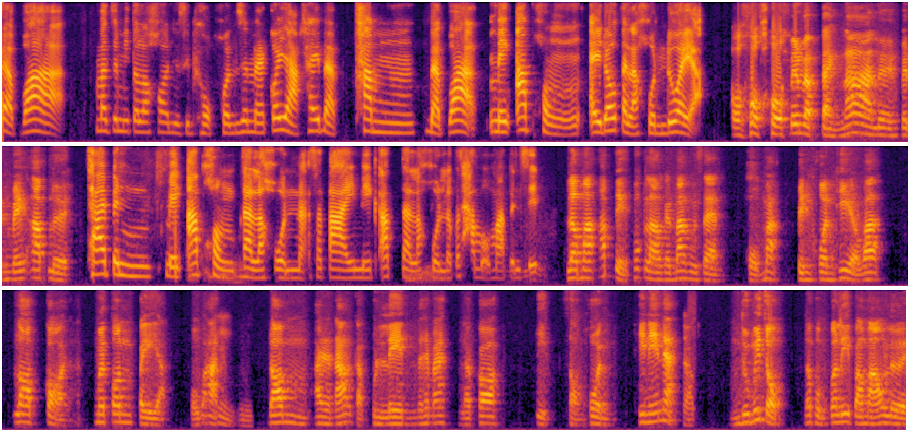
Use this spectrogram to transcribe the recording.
แบบว่ามันจะมีตัวละครอยู่ 16 คนใช่ไหมก็อยากให้แบบทำแบบว่า makeup ของไอดอลแต่ละคนด้วยอะโอ้โหเป็นแบบแต่งหน้าเลยเป็น makeup เลย ใช่เป็น makeup ของแต่ละคนน่ะสไตล์ makeup แต่ละคนแล้วก็ทำออกมาเป็นเซตเรามาอัปเดตพวกเรากันบ้างคุณแซน ผมอะเป็นคนที่แบบว่ารอบก่อนอะเมื่อต้นปีอะผมอัดอืมอืมด้อมไอนานะกับคุณเลนใช่ไหมแล้วก็อีกสองคนทีนี้เนี่ยครับผม ดูไม่จบ แล้วผมก็รีบมาเมาส์เลย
